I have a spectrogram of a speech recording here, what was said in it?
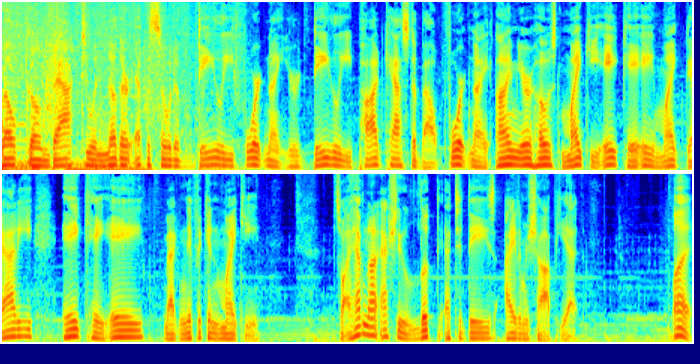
Welcome back to another episode of Daily Fortnite, your daily podcast about Fortnite. I'm your host, Mikey, aka Mike Daddy, aka Magnificent Mikey. So, I have not actually looked at today's item shop yet. But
